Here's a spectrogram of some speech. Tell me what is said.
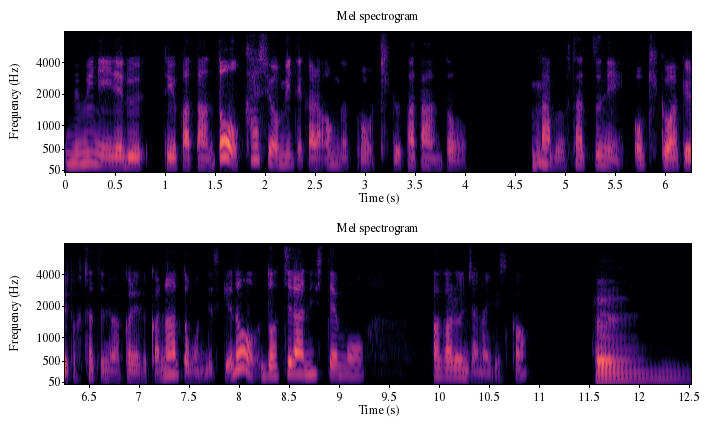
耳に入れるっていうパターンと、歌詞を見てから音楽を聴くパターンと、うん多分二つに、大きく分けると二つに分かれるかなと思うんですけど、どちらにしても上がるんじゃないですか？へー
